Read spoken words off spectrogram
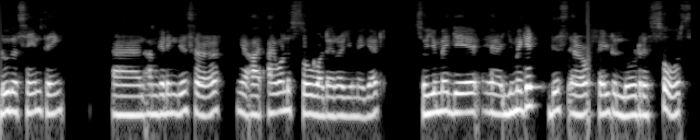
do the same thing and i'm getting this error yeah I, I want to show what error you may get. So you may get uh, you may get this error failed to load resource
